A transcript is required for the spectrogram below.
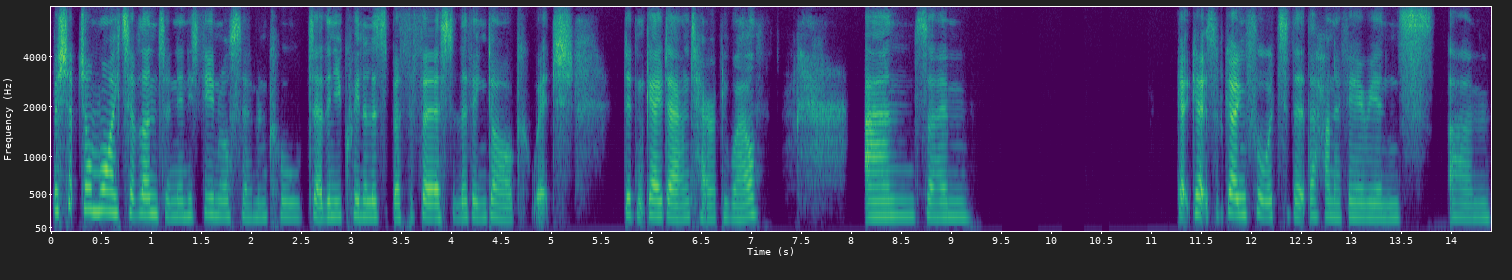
Bishop John White of London, in his funeral sermon, called uh, the new Queen Elizabeth I a living dog, which didn't go down terribly well. And um, go, go, going forward to the, the Hanoverians, um,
